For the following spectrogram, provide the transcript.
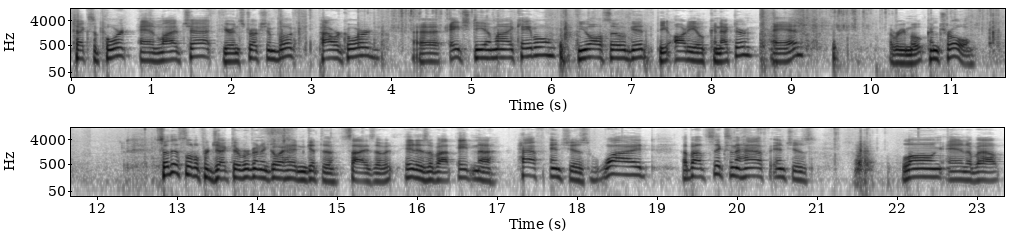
tech support and live chat, your instruction book, power cord, uh, HDMI cable. You also get the audio connector and a remote control. So this little projector, we're going to go ahead and get the size of it. It is about eight and a half inches wide, about six and a half inches long, and about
